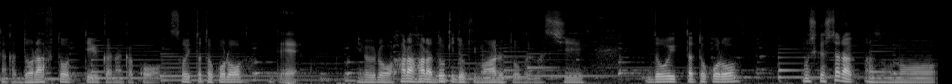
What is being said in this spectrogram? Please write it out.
なんかドラフトっていうかなんかこうそういったところでいろいろハラハラドキドキもあると思いますしどういったところもしかしたらあの、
